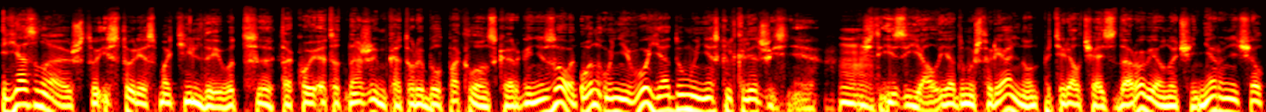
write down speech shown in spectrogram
И я знаю, что история с Матильдой, вот э, такой этот нажим, который был Поклонской организован, он у него, я думаю, несколько лет жизни значит, изъял. Я думаю, что реально он потерял часть здоровья, он очень нервничал,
